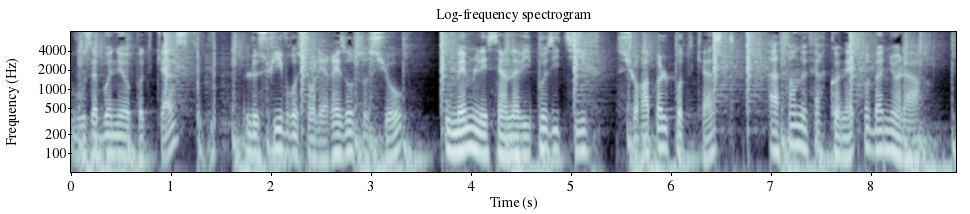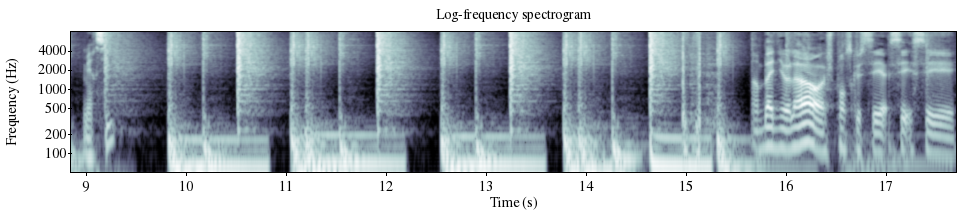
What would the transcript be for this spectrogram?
vous abonner au podcast, le suivre sur les réseaux sociaux ou même laisser un avis positif sur Apple Podcast afin de faire connaître Bagnolard. Merci. Un bagnolard, je pense que c'est,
